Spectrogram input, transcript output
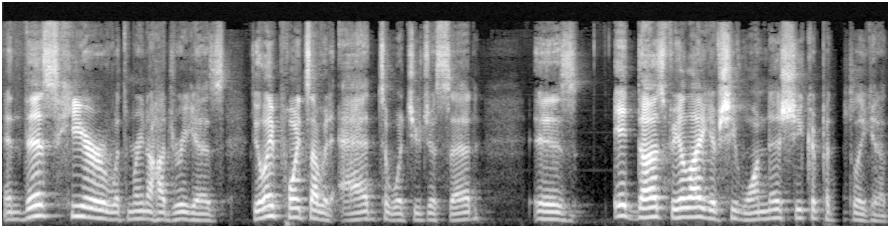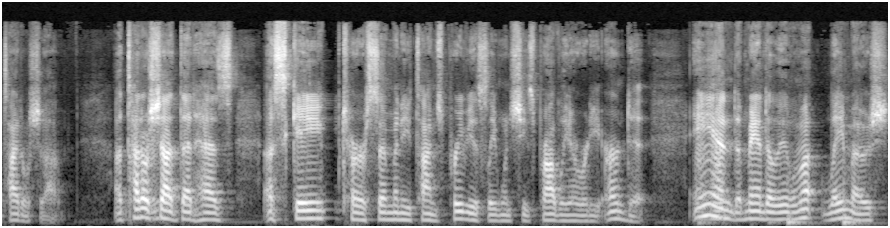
And this here with Marina Rodriguez, the only points I would add to what you just said is it does feel like if she won this, she could potentially get a title shot, a title mm-hmm. shot that has escaped her so many times previously when she's probably already earned it. Uh-huh. And uh-huh. Amanda Lemos,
